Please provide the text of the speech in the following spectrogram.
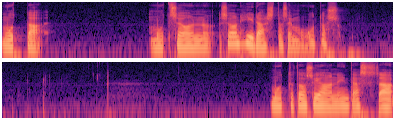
mutta, mutta se, on, se on hidasta se muutos. Mutta tosiaan niin tässä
